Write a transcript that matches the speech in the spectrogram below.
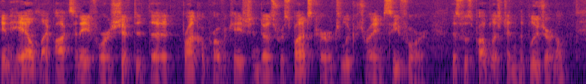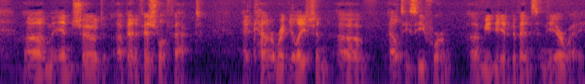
inhaled lipoxin A4 shifted the bronchoprovocation dose response curve to leukotriene C4. This was published in the Blue Journal um, and showed a beneficial effect at counterregulation of LTC4 uh, mediated events in the airway.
